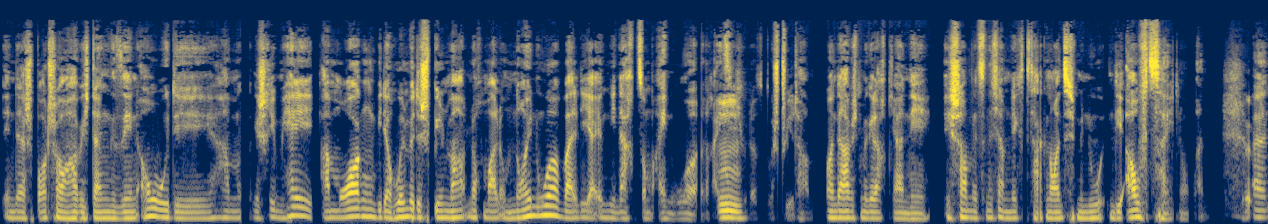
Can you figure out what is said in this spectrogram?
in der Sportschau habe ich dann gesehen, oh, die haben geschrieben, hey, am Morgen wiederholen wir das Spiel nochmal um neun Uhr, weil die ja irgendwie nachts um ein Uhr dreißig hm. oder so gespielt haben. Und da habe ich mir gedacht, ja, nee, ich schaue mir jetzt nicht am nächsten Tag 90 Minuten die Aufzeichnung an. Ja. Äh,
